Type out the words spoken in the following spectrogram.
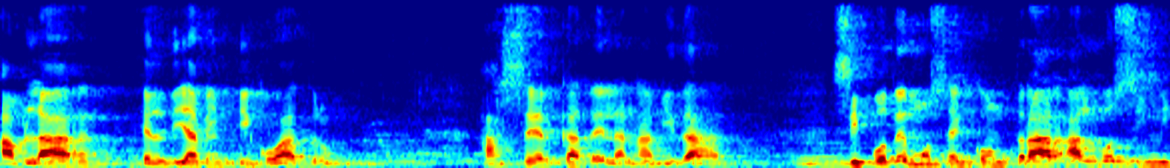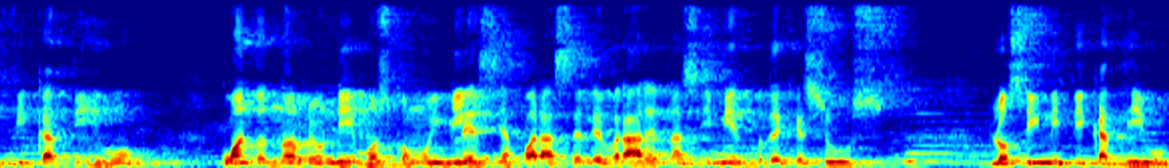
Hablar el día 24 acerca de la Navidad, si podemos encontrar algo significativo cuando nos reunimos como iglesia para celebrar el nacimiento de Jesús, lo significativo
